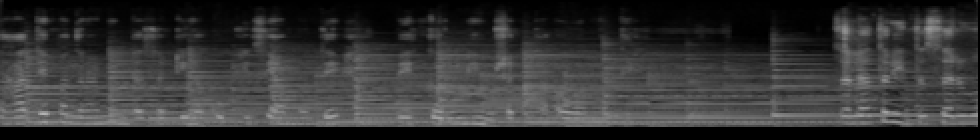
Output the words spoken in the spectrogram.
दहा ते पंधरा मिनिटासाठी ह्या कुकीज यामध्ये बेक करून घेऊ शकता अवनमध्ये चला तर इथं सर्व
